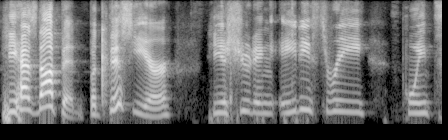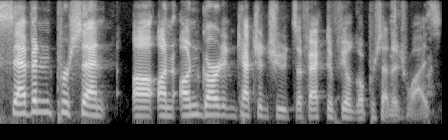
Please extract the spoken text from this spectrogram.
he has not been, but this year he is shooting 83.7% uh, on unguarded catch and shoots, effective field goal percentage wise.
